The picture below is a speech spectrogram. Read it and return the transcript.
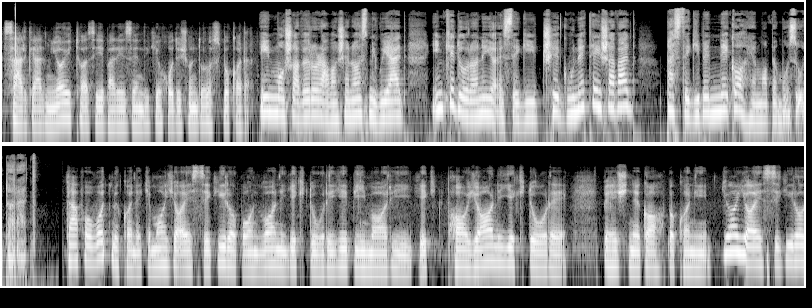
سرگرمی های تازه برای زندگی خودشون درست بکنن. این مشاور و روانشناس می‌گوید اینکه دوران یا چگونه طی شود بستگی به نگاه ما به موضوع دارد. تفاوت می‌کنه که ما یائسگی رو به عنوان یک دوره بیماری یک پایان یک دوره بهش نگاه بکنیم. یا یائسگی رو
